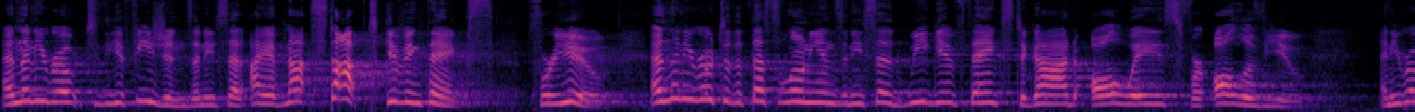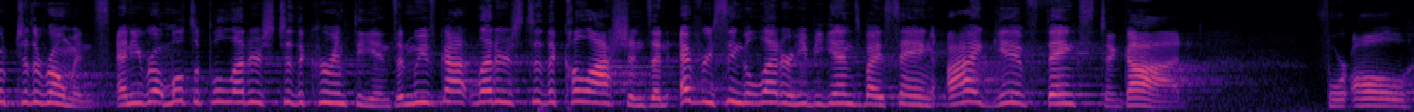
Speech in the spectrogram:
And then he wrote to the Ephesians and he said, I have not stopped giving thanks for you. And then he wrote to the Thessalonians and he said, We give thanks to God always for all of you and he wrote to the Romans, and he wrote multiple letters to the Corinthians, and we've got letters to the Colossians, and every single letter he begins by saying, I give thanks to God for all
